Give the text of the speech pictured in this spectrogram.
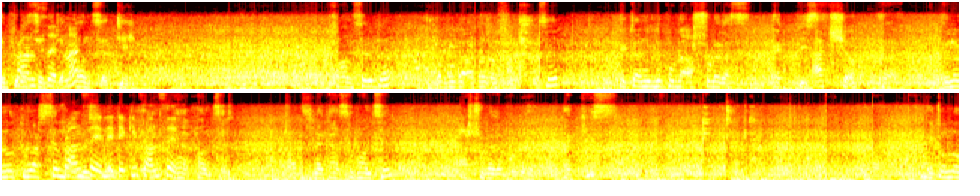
এই ফ্রান্সের? ফ্রান্সের জি। ফ্রান্সের এটা পড়বে আঠারোশো স্যার এটা নিলে পড়বে আটশো টাকা এক পিস আটশো? হ্যাঁ। এগুলো নতুন আসছে ফ্রান্সের? এটা কি ফ্রান্সের? হ্যাঁ ফ্রান্সের। আচ্ছা লেখা আছে ফ্রান্সের। আটশো টাকা পড়বে এক পিস এটা হলো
